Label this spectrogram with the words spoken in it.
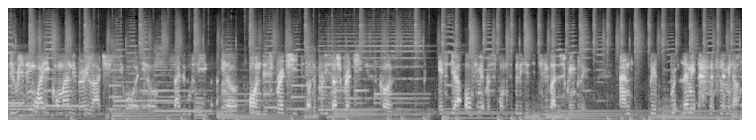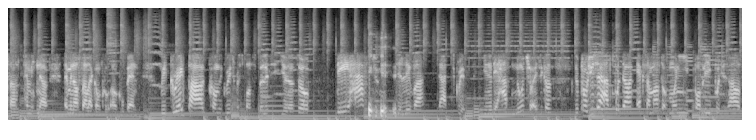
the reason why they command a very large fee or you know sizable fee, you know, on the spreadsheet or the producer spreadsheet is because it's their ultimate responsibility to deliver the screenplay. And let me let me now sound let me now let me now sound like Uncle Uncle Ben. With great power comes great responsibility, you know. So they have to deliver that script. You know, they have no choice because the producer has put down X amount of money, probably put his house,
